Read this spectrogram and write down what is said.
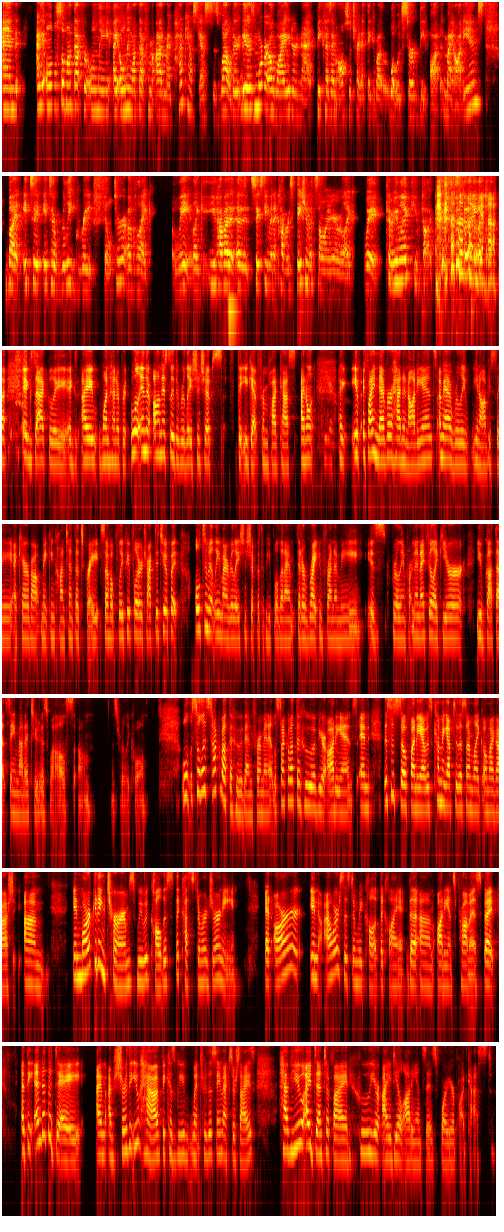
And I also want that for only I only want that from out of my podcast guests as well. There, there's more a wider net because I'm also trying to think about what would serve the my audience. But it's a it's a really great filter of like, wait, like you have a, a 60 minute conversation with someone and you're like, wait, can we like keep talking? yeah, exactly. I 100%. Well, and honestly, the relationships that you get from podcasts, I don't, Yeah. I, if, if I never had an audience, I mean, I really, you know, obviously I care about making content that's great. So hopefully people are attracted to it, but ultimately my relationship with the people that I'm, that are right in front of me is really important. And I feel like you're, you've got that same attitude as well. So that's really cool. Well, so let's talk about the who then for a minute. Let's talk about the who of your audience. And this is so funny. I was coming up to this, I'm like, oh my gosh. Um, in marketing terms, we would call this the customer journey. At our in our system, we call it the client, the um, audience promise. But at the end of the day, I'm I'm sure that you have because we went through the same exercise. Have you identified who your ideal audience is for your podcast?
